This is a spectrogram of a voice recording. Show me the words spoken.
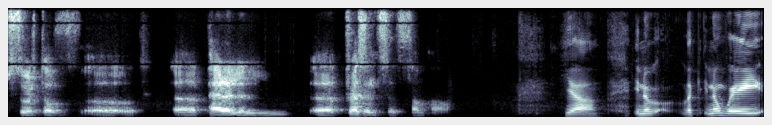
sort of uh, uh, parallel uh, presences somehow. Yeah, in a like in a way,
